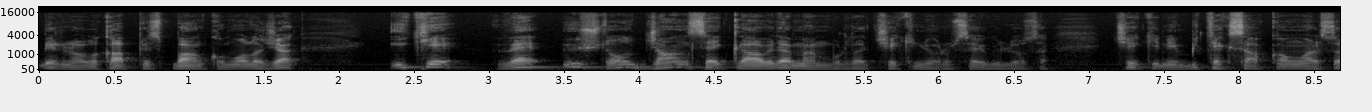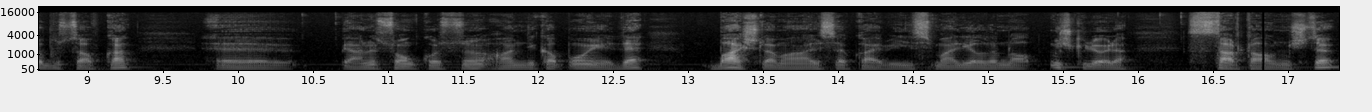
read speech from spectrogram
bir nolu Kapris bankom olacak. 2 ve 3 nol Can Seklavi'den ben burada çekiniyorum sevgili olsa. Çekineyim bir tek safkan varsa bu safkan e, yani son koşusu handikap 17'de başla maalesef kaybı. İsmail Yıldırım 60 kiloyla start almıştı.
